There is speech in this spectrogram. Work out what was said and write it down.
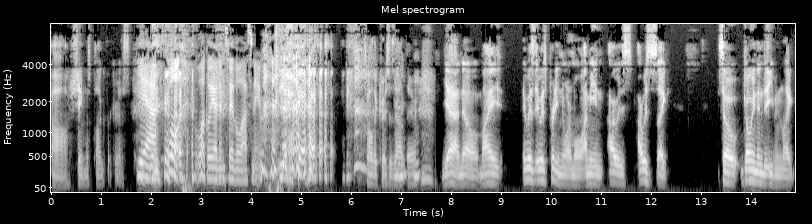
oh, shameless plug for Chris. yeah well luckily I didn't say the last name yeah. to all the Chris's out there. Yeah, no, my, it was, it was pretty normal. I mean, I was, I was like, so going into even like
